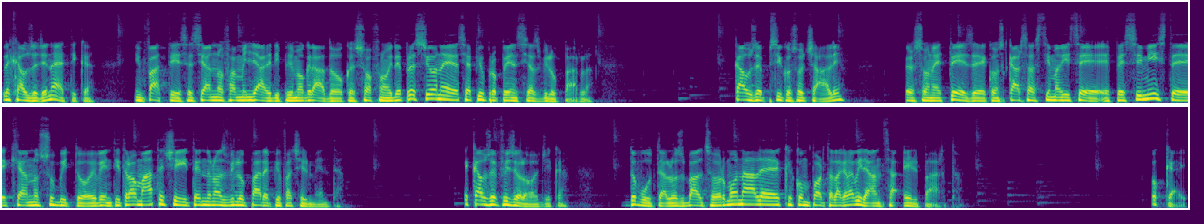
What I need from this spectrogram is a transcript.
Le cause genetiche, Infatti, se si hanno familiari di primo grado che soffrono di depressione, si è più propensi a svilupparla. Cause psicosociali. Persone tese con scarsa stima di sé e pessimiste che hanno subito eventi traumatici tendono a sviluppare più facilmente. E cause fisiologiche, dovute allo sbalzo ormonale che comporta la gravidanza e il parto. Ok,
